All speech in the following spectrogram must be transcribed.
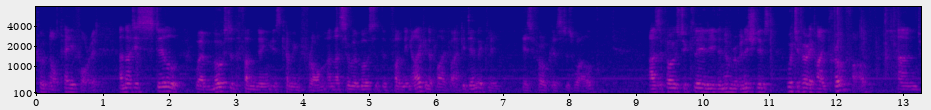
could not pay for it. And that is still where most of the funding is coming from, and that's where most of the funding I can apply for academically is focused as well. As opposed to clearly the number of initiatives which are very high profile and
